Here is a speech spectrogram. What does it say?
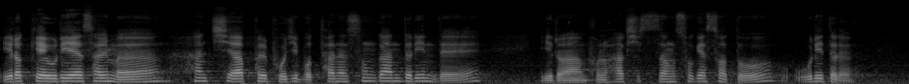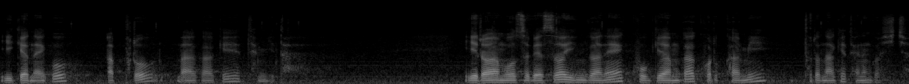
이렇게 우리의 삶은 한 치 앞을 보지 못하는 순간들인데 이러한 불확실성 속에서도 우리들은 이겨내고 앞으로 나아가게 됩니다. 이러한 모습에서 인간의 고귀함과 거룩함이 드러나게 되는 것이죠.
